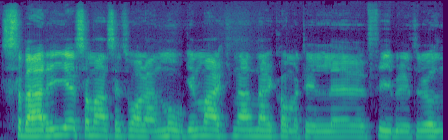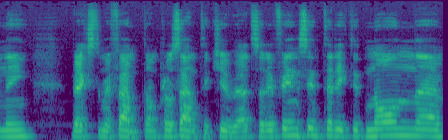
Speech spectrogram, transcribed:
Sverige som anses vara en mogen marknad när det kommer till eh, fiberutrullning växte med 15 procent i Q1, så det finns inte riktigt någon eh,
